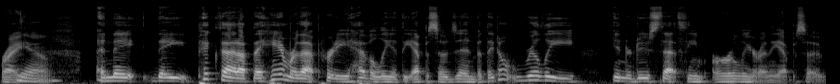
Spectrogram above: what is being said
right? Yeah. and they they pick that up they hammer that pretty heavily at the episode's end but they don't really introduce that theme earlier in the episode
